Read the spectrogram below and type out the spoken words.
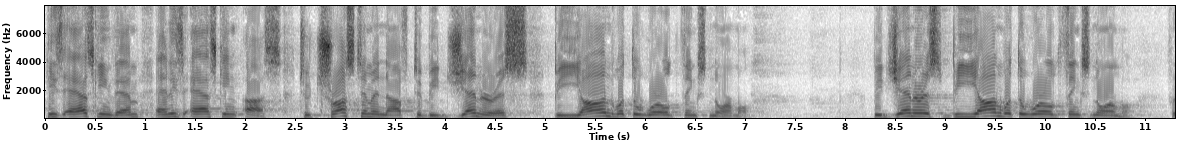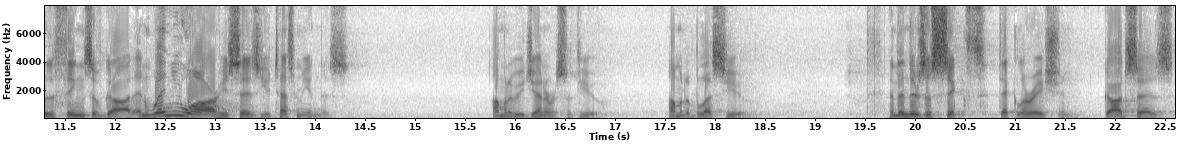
He's asking them and He's asking us to trust Him enough to be generous beyond what the world thinks normal. Be generous beyond what the world thinks normal for the things of God. And when you are, He says, You test me in this. I'm going to be generous with you, I'm going to bless you. And then there's a sixth declaration. God says,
